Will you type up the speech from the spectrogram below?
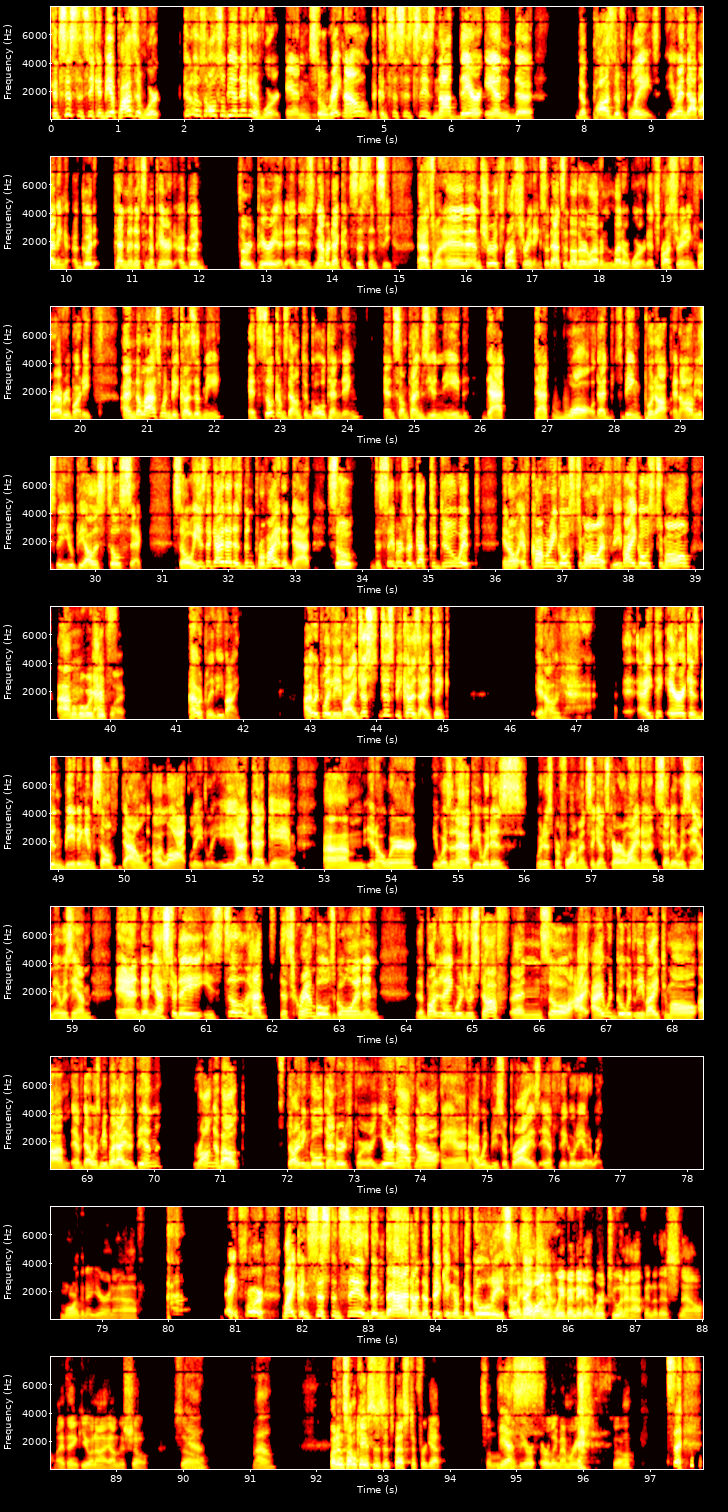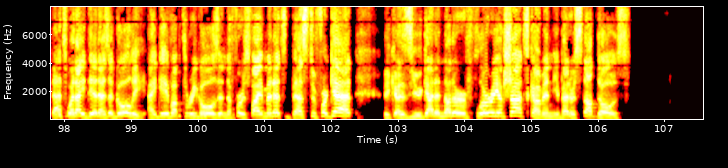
consistency can be a positive word could also be a negative word. And mm-hmm. so right now the consistency is not there in the, the positive plays. You end up having a good 10 minutes in a period, a good third period, and there's never that consistency. That's one. And I'm sure it's frustrating. So that's another 11 letter word. It's frustrating for everybody. And the last one, because of me, it still comes down to goaltending. And sometimes you need that that wall that's being put up. And obviously UPL is still sick. So he's the guy that has been provided that. So the Sabres have got to do with, you know, if Comrie goes tomorrow, if Levi goes tomorrow. Um, well, who would you play? I would play Levi. I would play Levi just, just because I think, you know, I think Eric has been beating himself down a lot lately. He had that game, um, you know, where he wasn't happy with his, with his performance against Carolina and said it was him. It was him. And then yesterday he still had the scrambles going and the body language was tough. And so I, I would go with Levi tomorrow. Um, if that was me, but I've been wrong about starting goaltenders for a year and a half now. And I wouldn't be surprised if they go the other way more than a year and a half. Thanks for my consistency has been bad on the picking of the goalie. So like how long you. have we been together? We're two and a half into this now. I think you and I on this show. So, yeah. well, but in some cases, it's best to forget some yes. of the early memories. So. so that's what I did as a goalie. I gave up three goals in the first five minutes. Best to forget because you got another flurry of shots coming. You better stop those.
